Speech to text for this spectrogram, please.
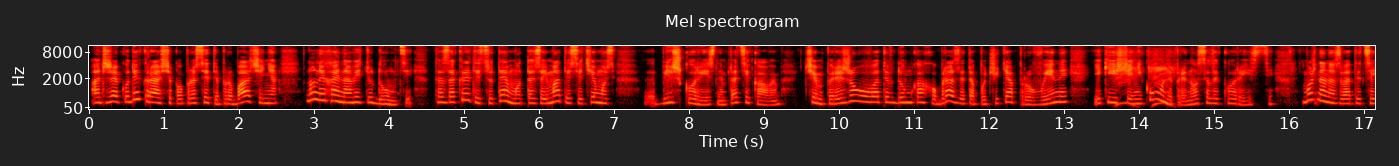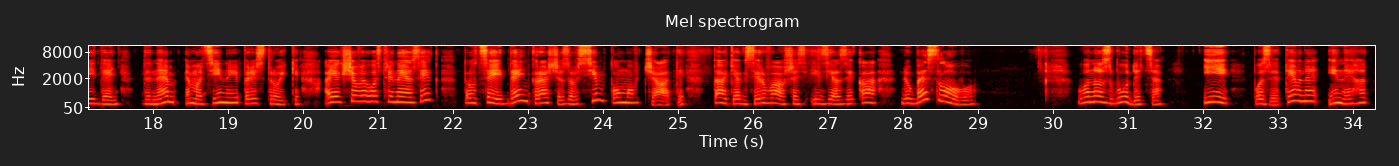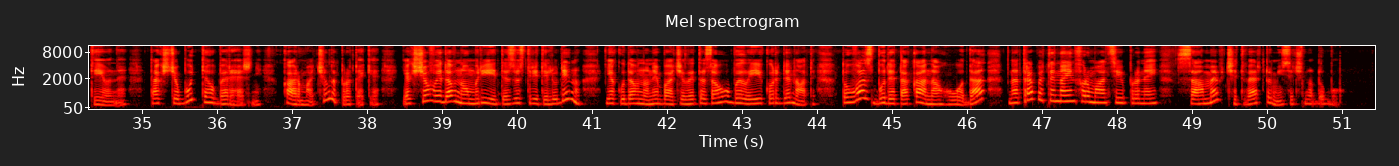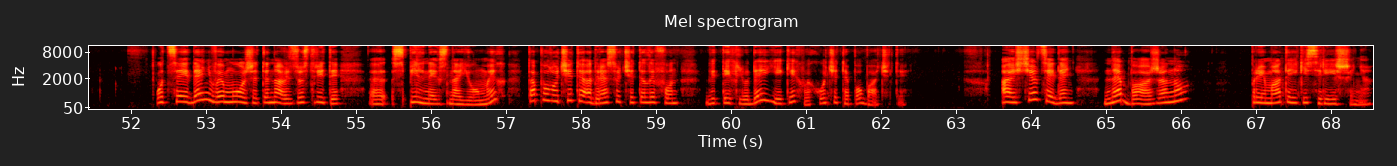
Адже куди краще попросити пробачення, ну нехай навіть у думці, та закрити цю тему та займатися чимось е, більш корисним та цікавим, чим пережовувати в думках образи та почуття провини, які ще нікому не приносили користі. Можна назвати цей день днем емоційної перестройки. А якщо ви гострий на язик, то в цей день краще зовсім помовчати, так як зірвавшись із язика любе слово, воно збудеться і позитивне, і негативне. Так що будьте обережні. Карма, чули про таке? Якщо ви давно мрієте зустріти людину, яку давно не бачили та загубили її координати, то у вас буде така нагода натрапити на інформацію про неї саме в четверту місячну добу. У цей день ви можете навіть зустріти е, спільних знайомих та отримати адресу чи телефон від тих людей, яких ви хочете побачити. А ще в цей день не бажано приймати якісь рішення.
